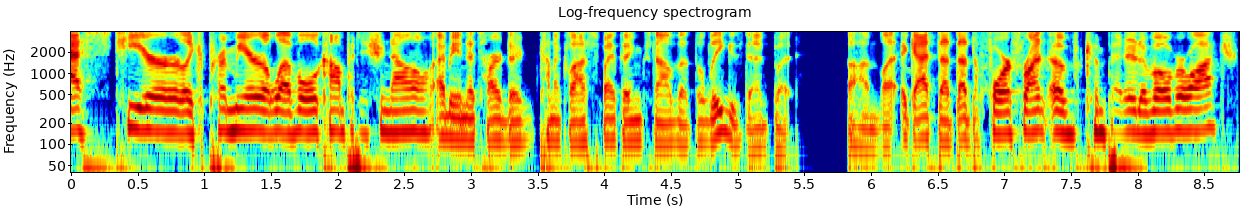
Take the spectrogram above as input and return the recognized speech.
S tier like premier level competition now? I mean, it's hard to kind of classify things now that the league is dead, but um, like at that at the forefront of competitive Overwatch.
